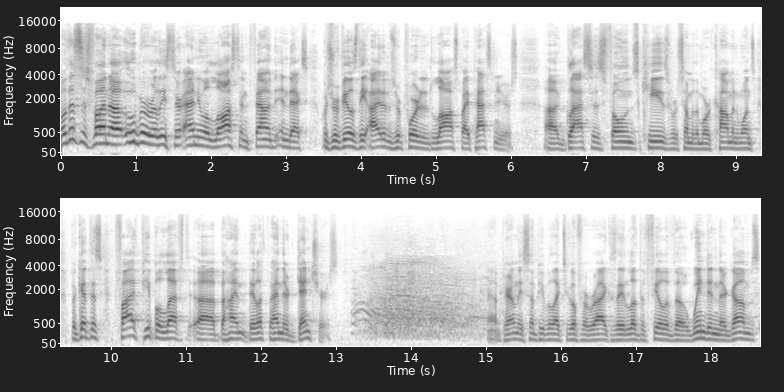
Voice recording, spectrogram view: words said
Well, this is fun. Uh, Uber released their annual Lost and Found Index, which reveals the items reported lost by passengers. Uh, glasses, phones, keys were some of the more common ones. But get this: five people left uh, behind. They left behind their dentures. Uh, apparently, some people like to go for a ride because they love the feel of the wind in their gums.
